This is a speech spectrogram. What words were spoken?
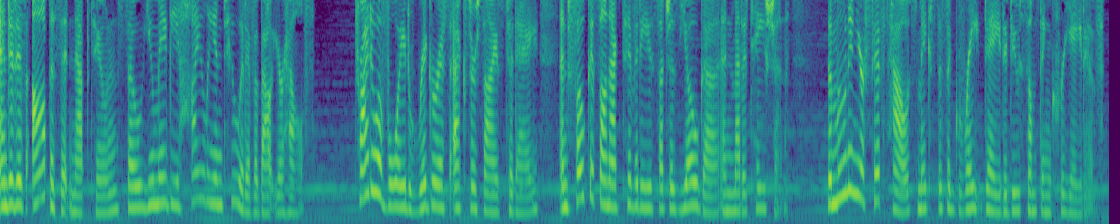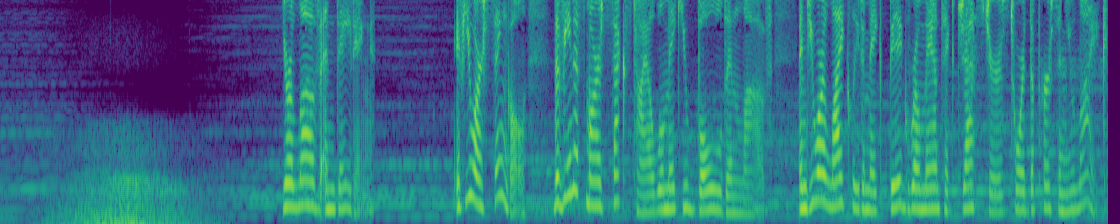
and it is opposite Neptune, so you may be highly intuitive about your health. Try to avoid rigorous exercise today and focus on activities such as yoga and meditation. The moon in your fifth house makes this a great day to do something creative. Your love and dating. If you are single, the Venus Mars sextile will make you bold in love, and you are likely to make big romantic gestures toward the person you like.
